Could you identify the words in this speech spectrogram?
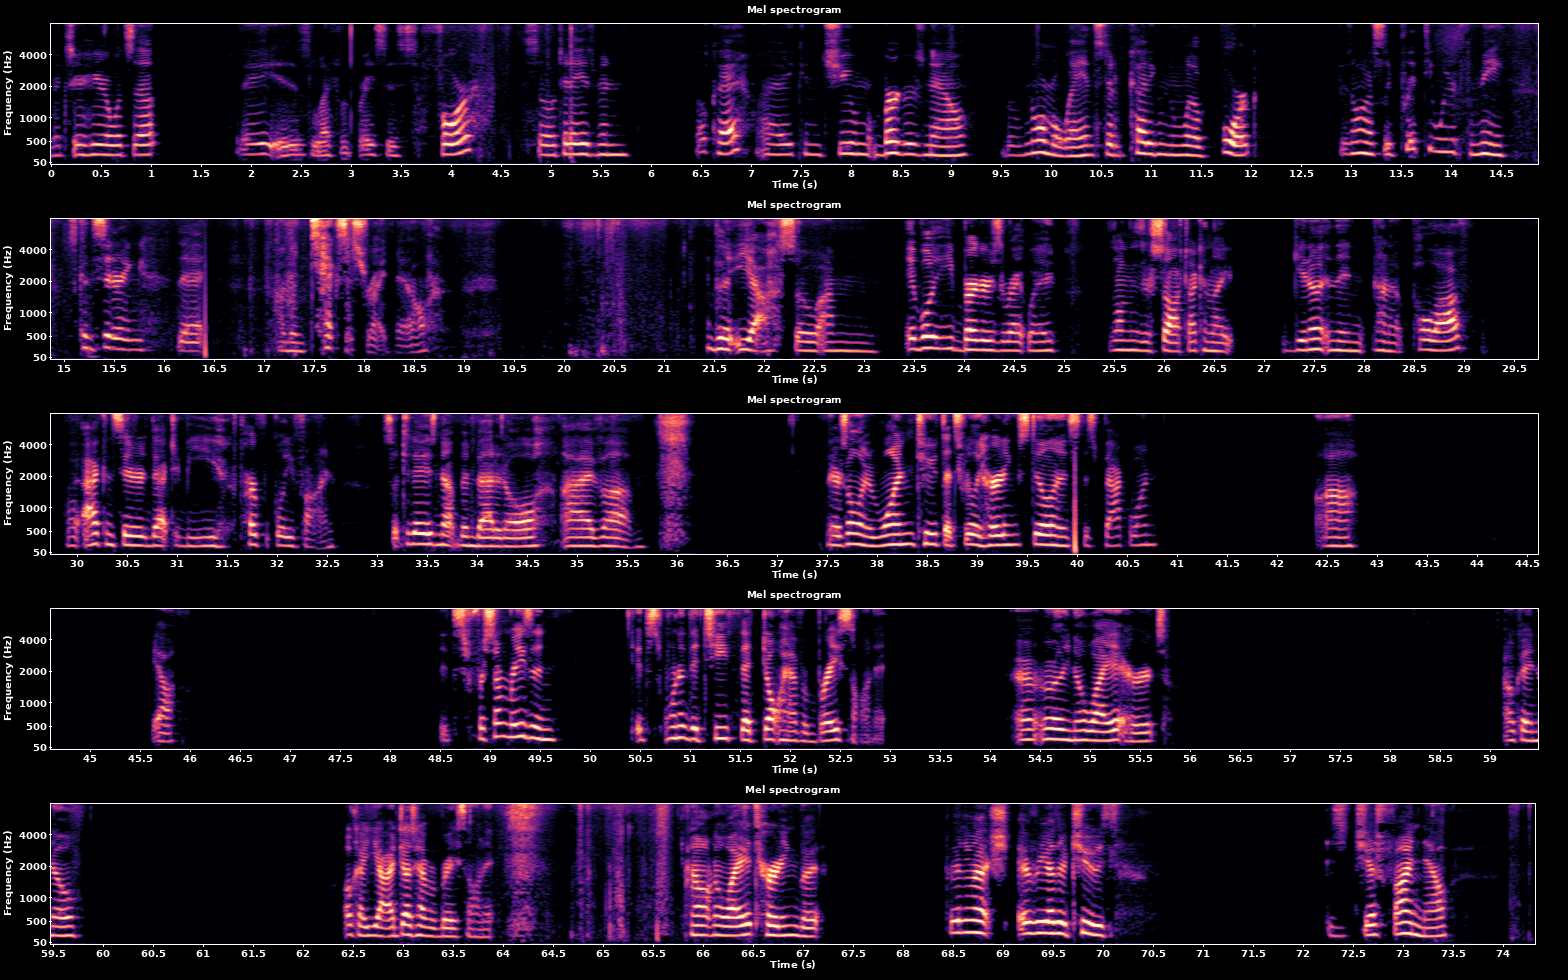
Mixer here, what's up? Today is Life of Braces 4. So today has been okay. I can chew burgers now the normal way instead of cutting them with a fork, which is honestly pretty weird for me, just considering that I'm in Texas right now. But yeah, so I'm able to eat burgers the right way. As long as they're soft, I can like get it and then kind of pull off but I considered that to be perfectly fine. So today has not been bad at all. I've, um, there's only one tooth that's really hurting still, and it's this back one. Uh, yeah. It's, for some reason, it's one of the teeth that don't have a brace on it. I don't really know why it hurts. Okay, no. Okay, yeah, it does have a brace on it. I don't know why it's hurting, but pretty much every other tooth is just fine now.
